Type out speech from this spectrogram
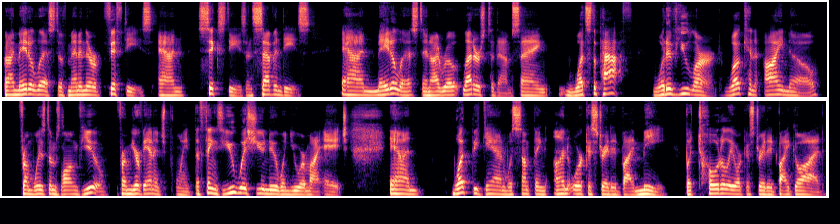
But I made a list of men in their 50s and 60s and 70s and made a list and I wrote letters to them saying, What's the path? What have you learned? What can I know from wisdom's long view, from your vantage point, the things you wish you knew when you were my age? And what began was something unorchestrated by me, but totally orchestrated by God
